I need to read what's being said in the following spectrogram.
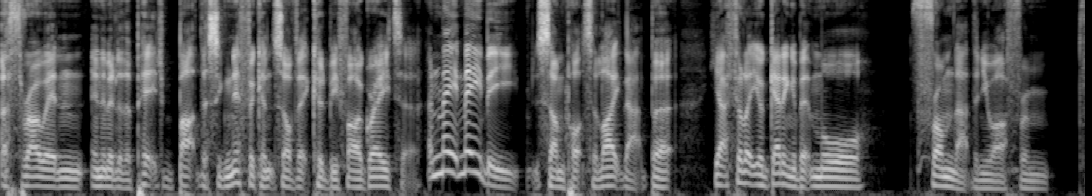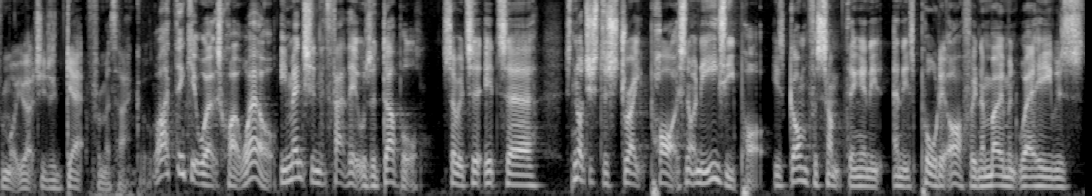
a throw in in the middle of the pitch, but the significance of it could be far greater. And may- maybe some pots are like that, but yeah, I feel like you're getting a bit more from that than you are from from what you actually just get from a tackle. Well, I think it works quite well. He mentioned the fact that it was a double, so it's a, it's a, it's not just a straight pot. It's not an easy pot. He's gone for something and he, and he's pulled it off in a moment where he was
